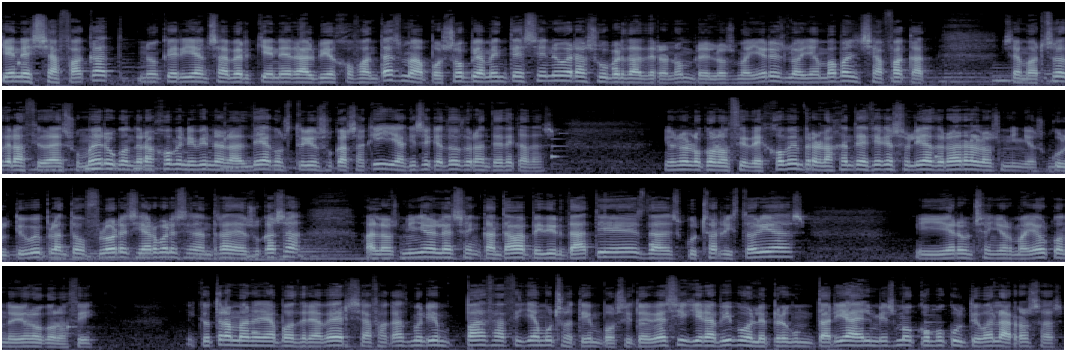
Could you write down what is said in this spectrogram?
¿Quién es Shafakat? ¿No querían saber quién era el viejo fantasma? Pues obviamente ese no era su verdadero nombre. Los mayores lo llamaban Shafakat. Se marchó de la ciudad de Sumeru cuando era joven y vino a la aldea, construyó su casa aquí y aquí se quedó durante décadas. Yo no lo conocí de joven, pero la gente decía que solía adorar a los niños. Cultivó y plantó flores y árboles en la entrada de su casa. A los niños les encantaba pedir dátiles, escuchar historias. Y era un señor mayor cuando yo lo conocí. ¿Y qué otra manera podría haber? Shafakat murió en paz hace ya mucho tiempo. Si todavía siguiera vivo, le preguntaría a él mismo cómo cultivar las rosas.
